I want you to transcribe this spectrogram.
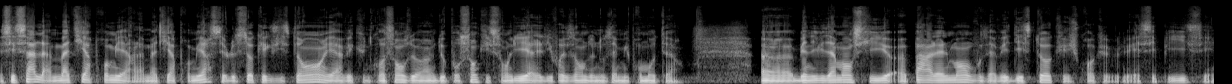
c'est ça la matière première. La matière première, c'est le stock existant et avec une croissance de 1 à 2% qui sont liés à la livraison de nos amis promoteurs. Euh, bien évidemment, si euh, parallèlement vous avez des stocks, et je crois que les SCPI, c'est,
